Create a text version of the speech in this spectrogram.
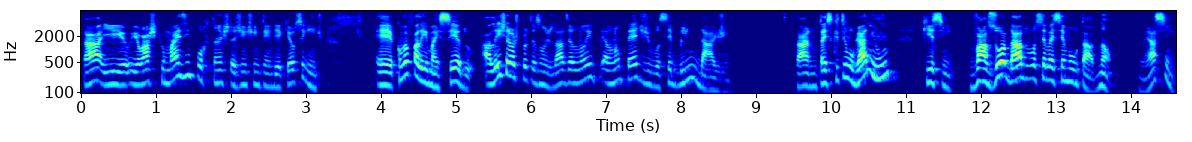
tá? E eu, eu, acho que o mais importante da gente entender aqui é o seguinte: é, como eu falei mais cedo, a Lei Geral de Proteção de Dados ela não, ela não pede de você blindagem, tá? Não está escrito em lugar nenhum que assim vazou dado você vai ser multado. Não, não é assim.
